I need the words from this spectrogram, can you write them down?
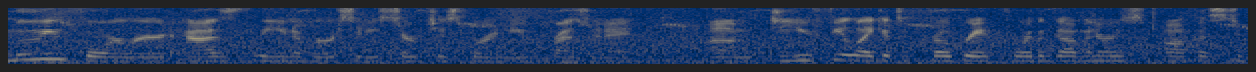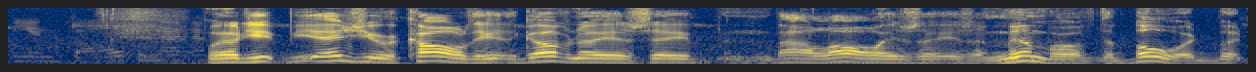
Moving forward, as the university searches for a new president, um, do you feel like it's appropriate for the governor's office to be involved in that? effort? Well, you- as you recall, the, the governor is a, by law, is a, is a member of the board, but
